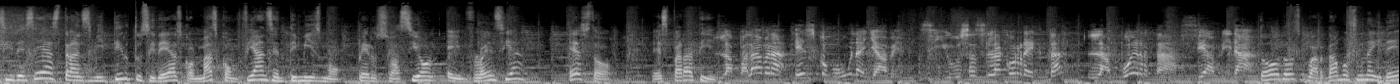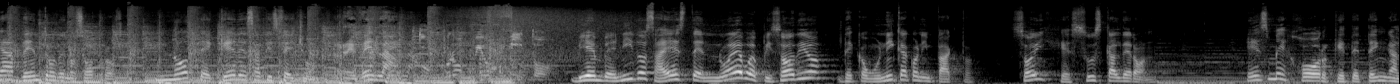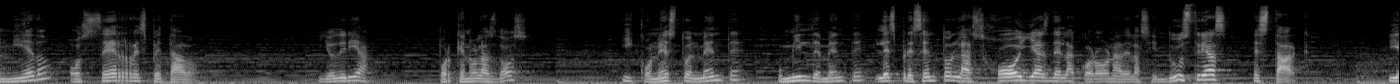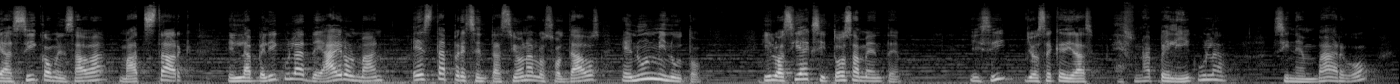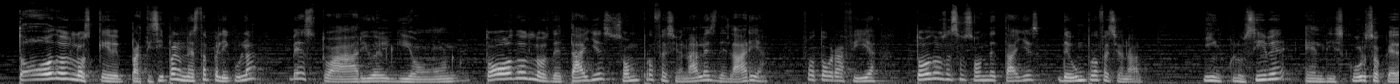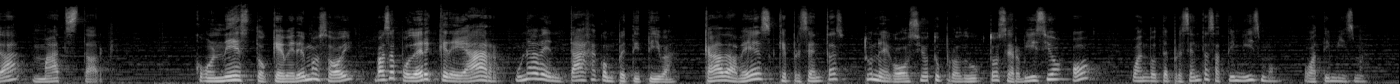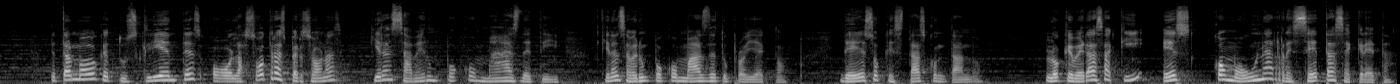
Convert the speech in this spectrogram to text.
Si deseas transmitir tus ideas con más confianza en ti mismo, persuasión e influencia, esto es para ti. La palabra es como una llave. Usas la correcta, la puerta se abrirá. Todos guardamos una idea dentro de nosotros. No te quedes satisfecho. Revela Tu propio mito. Bienvenidos a este nuevo episodio de Comunica con Impacto. Soy Jesús Calderón. ¿Es mejor que te tengan miedo o ser respetado? Y yo diría, ¿por qué no las dos? Y con esto en mente, humildemente, les presento las joyas de la corona de las industrias Stark. Y así comenzaba Matt Stark en la película de Iron Man esta presentación a los soldados en un minuto. Y lo hacía exitosamente. Y sí, yo sé que dirás, es una película. Sin embargo, todos los que participan en esta película, vestuario, el guion, todos los detalles son profesionales del área. Fotografía, todos esos son detalles de un profesional. Inclusive el discurso que da Matt Stark. Con esto que veremos hoy, vas a poder crear una ventaja competitiva cada vez que presentas tu negocio, tu producto, servicio o cuando te presentas a ti mismo o a ti misma de tal modo que tus clientes o las otras personas quieran saber un poco más de ti, quieran saber un poco más de tu proyecto, de eso que estás contando. Lo que verás aquí es como una receta secreta.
